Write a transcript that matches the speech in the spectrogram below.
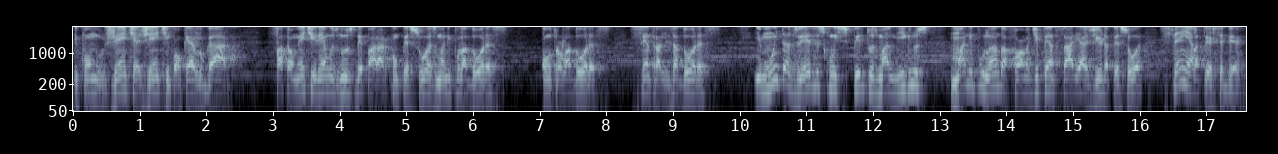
E como gente é gente em qualquer lugar, fatalmente iremos nos deparar com pessoas manipuladoras, controladoras, centralizadoras e muitas vezes com espíritos malignos manipulando a forma de pensar e agir da pessoa sem ela perceber.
